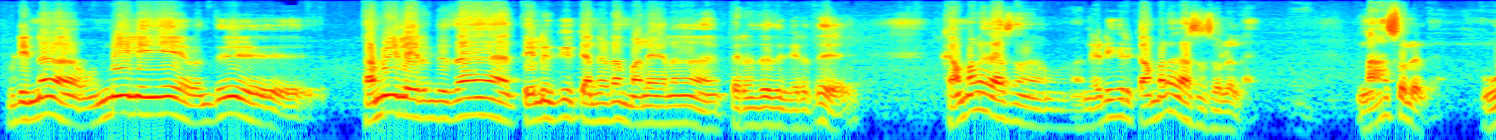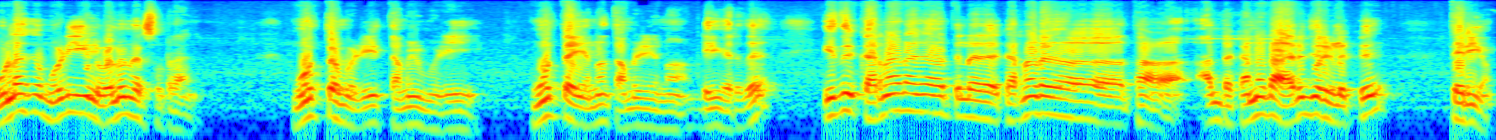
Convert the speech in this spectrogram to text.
எப்படின்னா உண்மையிலேயே வந்து தமிழில் இருந்து தான் தெலுங்கு கன்னடம் மலையாளம் பிறந்ததுங்கிறது கமலஹாசன் நடிகர் கமலஹாசன் சொல்லலை. நான் சொல்லலை. உலக மொழியில் வல்லுநர் சொல்கிறாங்க மூத்த மொழி தமிழ் மொழி. மூத்த இனம் தமிழ் இனம் அப்படிங்கிறது. இது கர்நாடகத்தில் கர்நாடகா த- அந்த கன்னட அறிஞர்களுக்கு தெரியும்.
